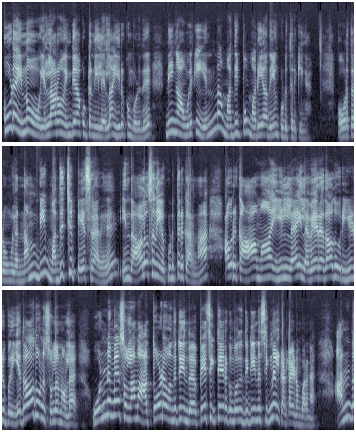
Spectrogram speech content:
கூட இன்னும் எல்லாரும் இந்தியா கூட்டணியில எல்லாம் இருக்கும் பொழுது நீங்கள் அவங்களுக்கு என்ன மதிப்பும் மரியாதையும் கொடுத்துருக்கீங்க? இப்போ ஒருத்தர் உங்களை நம்பி மதித்து பேசுகிறாரு இந்த ஆலோசனையை கொடுத்துருக்காருன்னா அவருக்கு ஆமாம் இல்லை இல்லை வேறு ஏதாவது ஒரு இழுபறி ஏதாவது ஒன்று சொல்லணும்ல. ஒன்றுமே சொல்லாமல் அத்தோட வந்துட்டு இந்த பேசிக்கிட்டே இருக்கும்போது திடீர்னு சிக்னல் கட் ஆயிடும் பாருங்கள் அந்த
